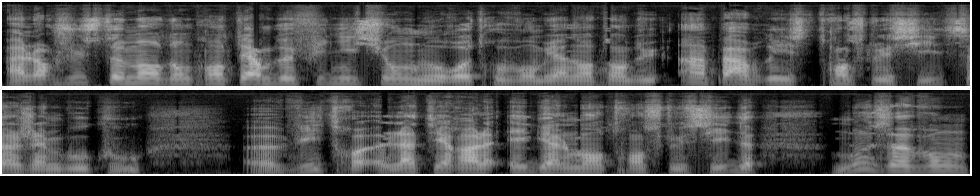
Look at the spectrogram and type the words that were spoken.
Alors justement, donc en termes de finition, nous retrouvons bien entendu un pare-brise translucide, ça j'aime beaucoup. vitre latérale également translucide. Nous avons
